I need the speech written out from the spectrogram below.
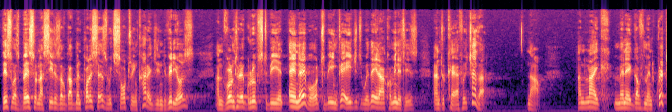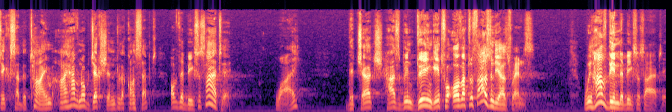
This was based on a series of government policies which sought to encourage individuals and voluntary groups to be enabled to be engaged within our communities and to care for each other. Now, unlike many government critics at the time, I have no objection to the concept of the big society. Why? The church has been doing it for over 2,000 years, friends. We have been the big society.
